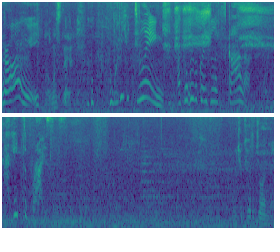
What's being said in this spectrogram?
where are we? Almost there. What are you doing? I thought we were going to La Scala. I hate surprises. Would you care to join me?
